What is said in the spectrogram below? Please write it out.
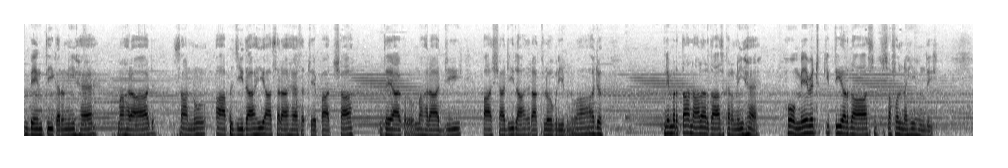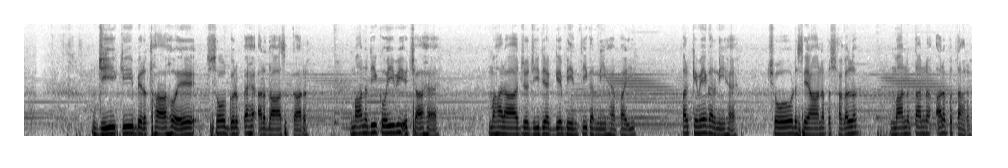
ਬੇਨਤੀ ਕਰਨੀ ਹੈ, ਮਹਾਰਾਜ, ਸਾਨੂੰ ਆਪ ਜੀ ਦਾ ਹੀ ਆਸਰਾ ਹੈ, ਸੱਚੇ ਪਾਤਸ਼ਾਹ। ਦਇਆ ਕਰੋ ਮਹਾਰਾਜ ਜੀ, ਪਾਤਸ਼ਾਹ ਜੀ, ਲਾਜ ਰੱਖ ਲੋ ਗਰੀਬ ਨਵਾਜ ਨਿਮਰਤਾ ਨਾਲ ਅਰਦਾਸ ਕਰਨੀ ਹੈ। ਹੋਮੇ ਵਿੱਚ ਕੀਤੀ ਅਰਦਾਸ ਸਫਲ ਨਹੀਂ ਹੁੰਦੀ। ਜੀ ਕੀ ਬਿਰਥਾ ਹੋਏ, ਸੋ ਗੁਰ ਪਹਿ ਅਰਦਾਸ ਕਰ। ਮਨ ਦੀ ਕੋਈ ਵੀ ਇੱਛਾ ਹੈ ਮਹਾਰਾਜ ਜੀ ਦੇ ਅੱਗੇ ਬੇਨਤੀ ਕਰਨੀ ਹੈ ਭਾਈ, ਪਰ ਕਿਵੇਂ ਕਰਨੀ ਹੈ? ਛੋੜ ਸਿਆਣਪ ਸਗਲ, ਮਨ ਤਨ ਅਰਪ ਧਰ।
